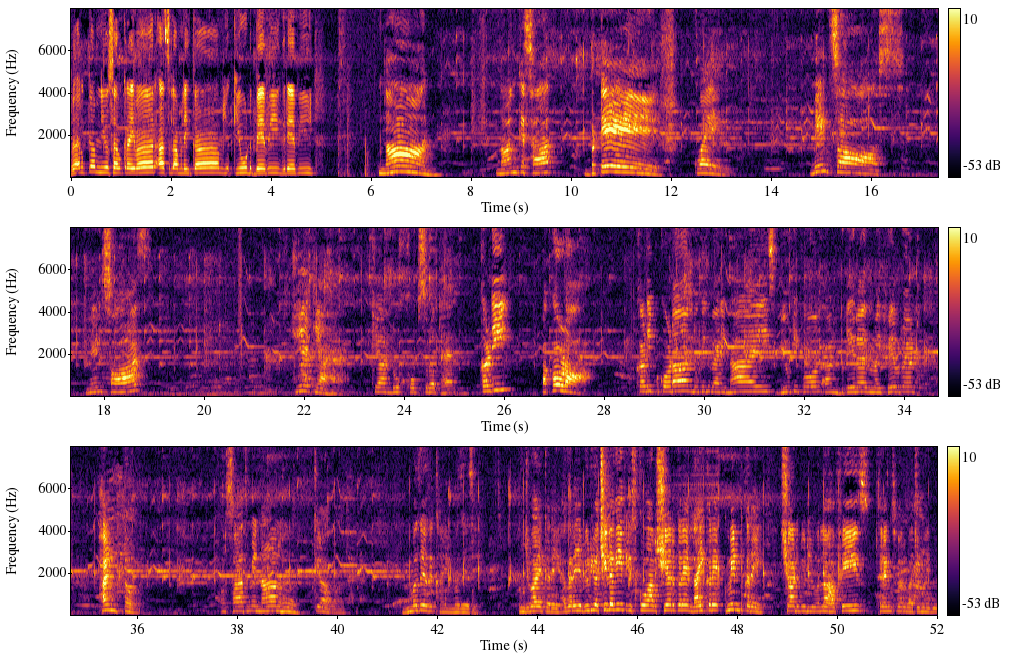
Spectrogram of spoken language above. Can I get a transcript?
Welcome new subscriber السلام علیکم یہ cute baby gravy naan. Naan کے ساتھ بٹیر، کوئل منٹ ساس منٹ ساس یہ کیا ہے؟ کیا لک خوبصورت ہے؟ Kadhi pakora. Kadhi pakora looking very nice beautiful and bateera is my favourite hunt اور ساتھ میں نان ہوں کیا بات ہے مزے سے کھائیں مزے سے انجوائے کریں اگر یہ ویڈیو اچھی لگی تو اس کو آپ شیئر کریں لائک کریں کمنٹ کریں شارٹ ویڈیو اللہ حافظ thanks for watching my video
